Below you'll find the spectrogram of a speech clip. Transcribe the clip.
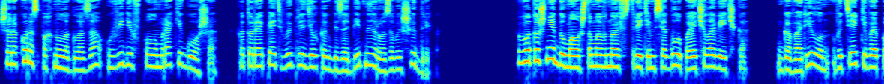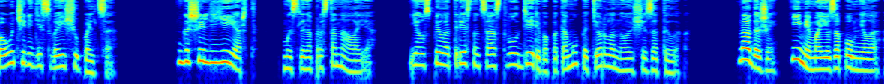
Широко распахнула глаза, увидев в полумраке Гоша, который опять выглядел как безобидный розовый шидрик. «Вот уж не думал, что мы вновь встретимся, глупая человечка», — говорил он, вытягивая по очереди свои щупальца. «Гашильерт», — мысленно простонала я. Я успела треснуться о ствол дерева, потому потерла ноющий затылок. Надо же, имя мое запомнила.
